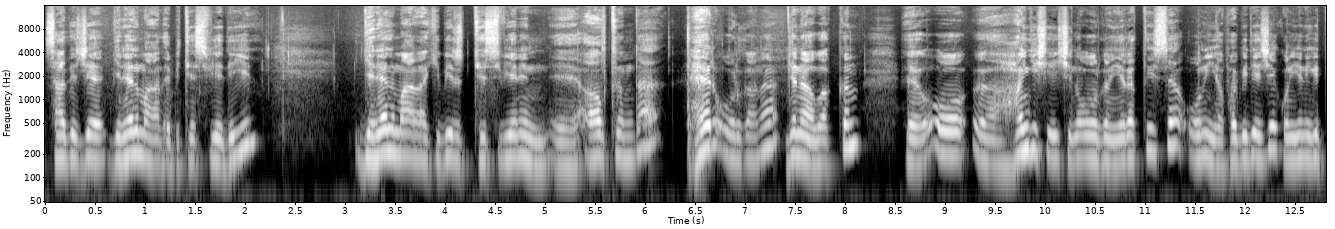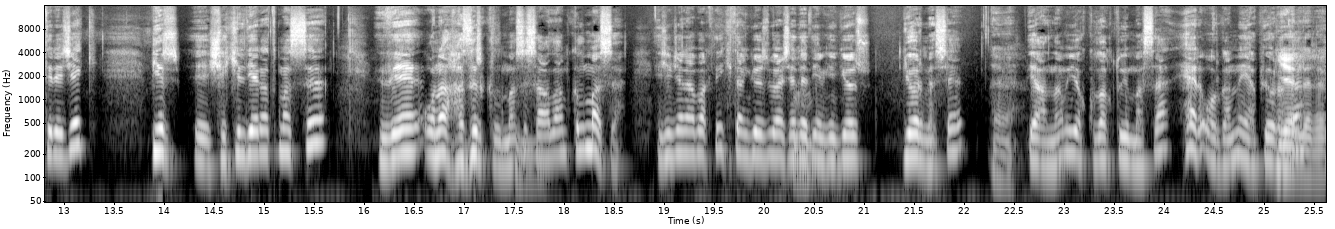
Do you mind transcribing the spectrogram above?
sadece genel manada bir tesviye değil, genel manadaki bir tesviyenin e, altında her organa Cenab-ı Hakk'ın e, o e, hangi şey için o organı yarattıysa onu yapabilecek, onu yerine getirecek bir e, şekilde yaratması ve ona hazır kılması, Hı. sağlam kılması. E şimdi Cenab-ı Hak da iki tane göz verse de diyelim ki göz görmese evet. bir anlamı yok. Kulak duymasa her organını yapıyor orada. Yerlere,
